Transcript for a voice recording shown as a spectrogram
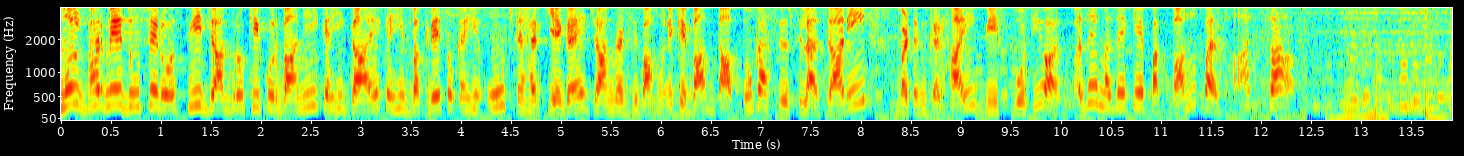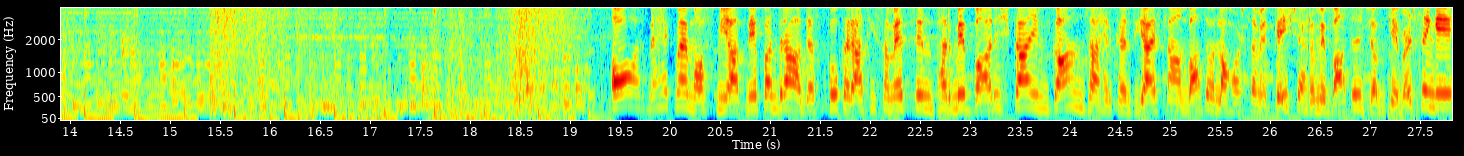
ملک بھر میں دوسرے روز بھی جانوروں کی قربانی، کہیں گائے، کہیں بکرے تو کہیں اونٹ نہر کیے گئے۔ جانور ذبح ہونے کے بعد دعوتوں کا سلسلہ جاری۔ مٹن کڑھائی، بیف بوٹی اور مزے مزے کے پکوانوں پر ہاتھ صاف۔ محکمہ موسمیات نے پندرہ اگست کو کراچی سمیت سندھ بھر میں بارش کا امکان ظاہر کر دیا۔ اسلام آباد اور لاہور سمیت کئی شہروں میں بادل جم کے برسیں گے۔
